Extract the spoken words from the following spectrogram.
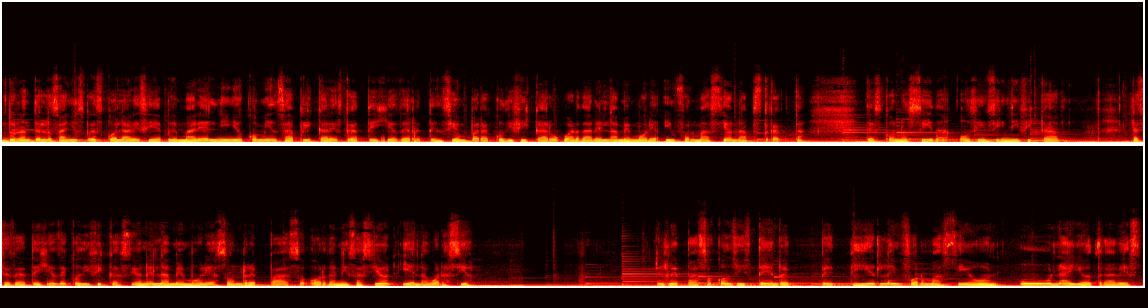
Durante los años preescolares y de primaria el niño comienza a aplicar estrategias de retención para codificar o guardar en la memoria información abstracta, desconocida o sin significado. Las estrategias de codificación en la memoria son repaso, organización y elaboración. El repaso consiste en repetir la información una y otra vez.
